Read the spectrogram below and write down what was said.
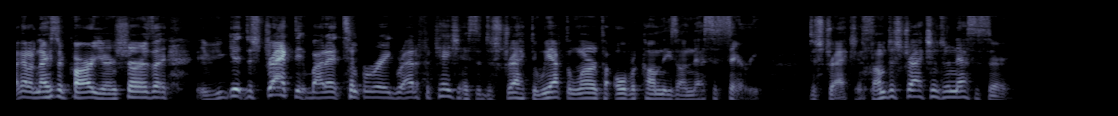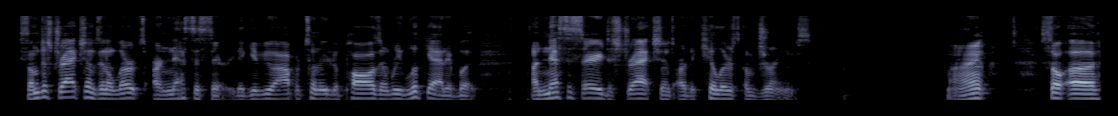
I got a nicer car, your insurance. If you get distracted by that temporary gratification, it's a distracted. We have to learn to overcome these unnecessary distractions. Some distractions are necessary. Some distractions and alerts are necessary. They give you an opportunity to pause and relook at it, but unnecessary distractions are the killers of dreams. All right? So uh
